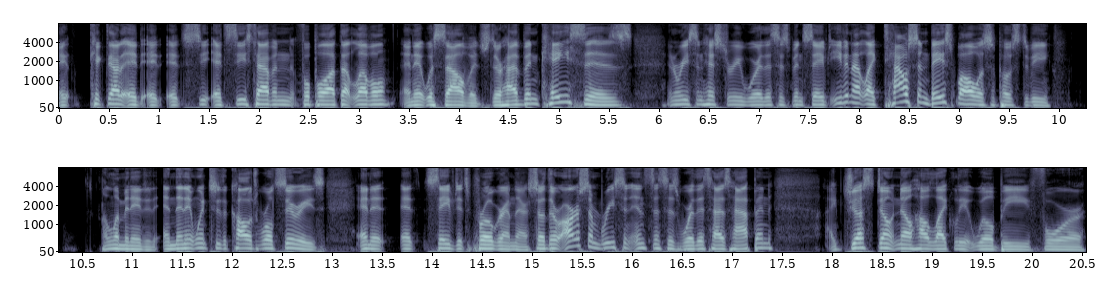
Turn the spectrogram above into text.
it kicked out. It it it, it ceased having football at that level, and it was salvaged. There have been cases in recent history where this has been saved. Even at like Towson baseball was supposed to be eliminated, and then it went to the College World Series, and it it saved its program there. So there are some recent instances where this has happened. I just don't know how likely it will be for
